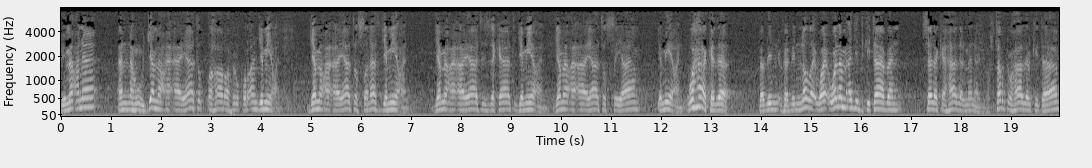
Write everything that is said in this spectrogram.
بمعنى أنه جمع آيات الطهارة في القرآن جميعا جمع آيات الصلاة جميعا جمع آيات الزكاة جميعا جمع آيات الصيام جميعا وهكذا. فبالنظر ولم أجد كتابا سلك هذا المنهج فاخترت هذا الكتاب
